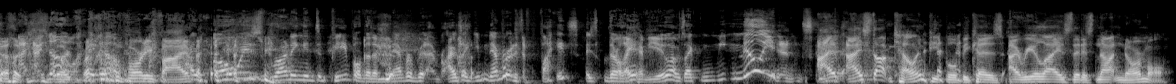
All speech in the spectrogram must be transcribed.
I, I know. I know. Forty-five. I'm always running into people that have never been. I was like, "You've never been into fights?" They're like, "Have you?" I was like, "M- "Millions." I, I stopped telling people because I realized that it's not normal.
